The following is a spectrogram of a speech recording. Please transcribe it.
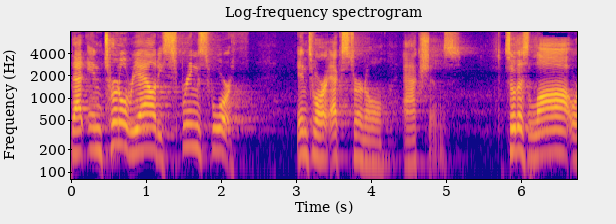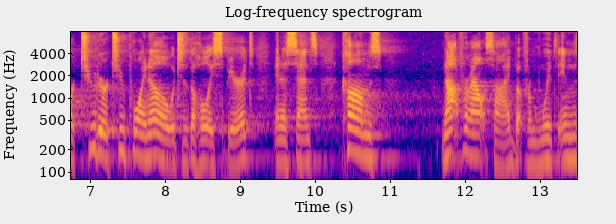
that internal reality springs forth into our external actions. So, this law or tutor 2.0, which is the Holy Spirit, in a sense, comes not from outside, but from within,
